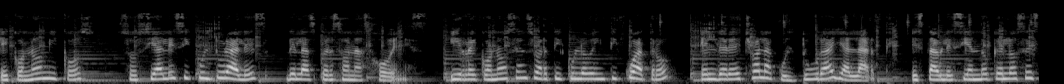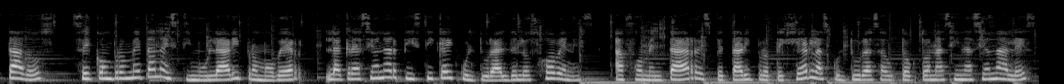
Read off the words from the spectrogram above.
económicos, sociales y culturales de las personas jóvenes y reconoce en su artículo 24 el derecho a la cultura y al arte, estableciendo que los estados se comprometan a estimular y promover la creación artística y cultural de los jóvenes, a fomentar, respetar y proteger las culturas autóctonas y nacionales,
